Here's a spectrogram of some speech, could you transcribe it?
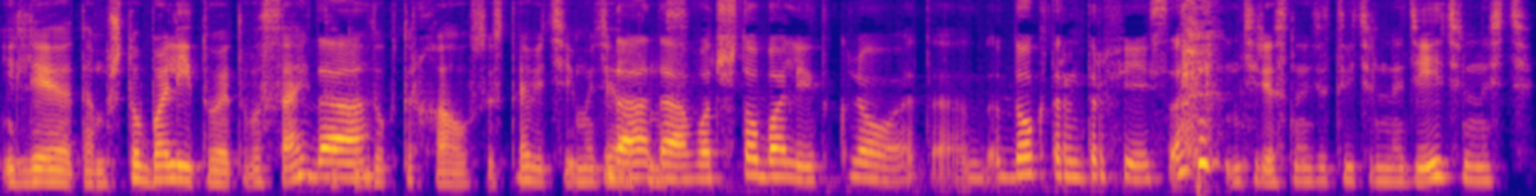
Или там, что болит у этого сайта, Да. как доктор Хаус, и ставите ему Да, диагноз. да, вот что болит, клево это. Доктор интерфейса. Интересная действительно деятельность.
